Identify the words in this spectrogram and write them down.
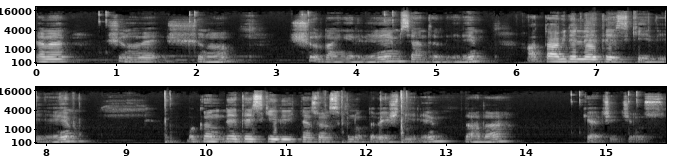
Hemen şunu ve şunu şuradan gelelim. Center diyelim. Hatta bir de LT scale diyelim. Bakın LT scale dedikten sonra 0.5 diyelim. Daha da gerçekçi olsun.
